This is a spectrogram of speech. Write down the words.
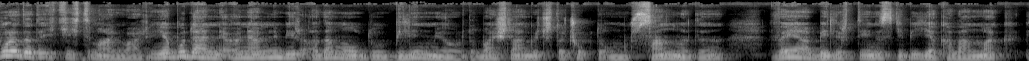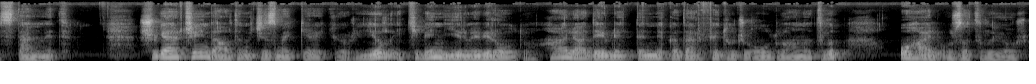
Burada da iki ihtimal var. Ya bu denli önemli bir adam olduğu bilinmiyordu, başlangıçta çok da umursanmadı veya belirttiğiniz gibi yakalanmak istenmedi. Şu gerçeğin de altını çizmek gerekiyor. Yıl 2021 oldu. Hala devlette ne kadar FETÖ'cü olduğu anlatılıp o hal uzatılıyor.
